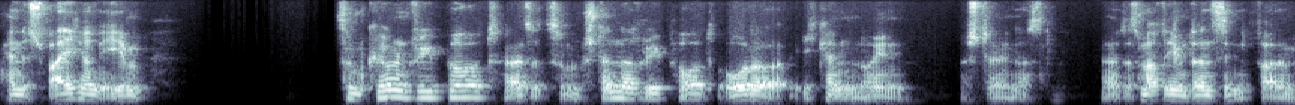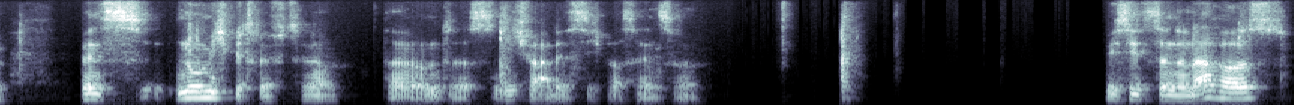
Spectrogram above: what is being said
kann es speichern eben zum Current Report, also zum Standard Report, oder ich kann einen neuen erstellen lassen. Ja, das macht eben dann Sinn, vor allem wenn es nur mich betrifft. Ja und das nicht für alles sichtbar sein soll. Wie sieht es denn danach aus?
